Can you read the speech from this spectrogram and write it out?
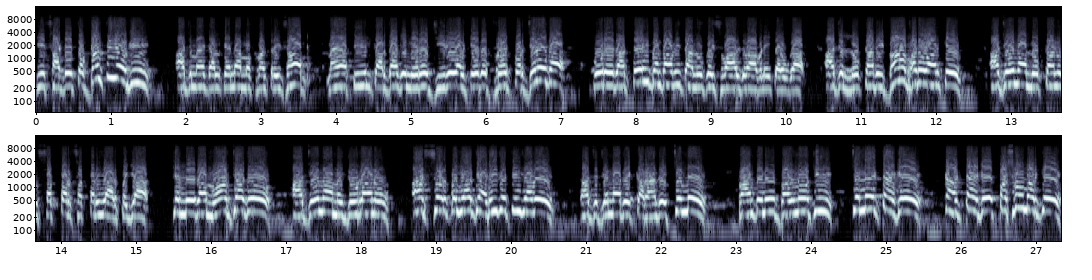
ਕਿ ਸਾਡੇ ਤੋਂ ਗਲਤੀ ਹੋ ਗਈ। ਅੱਜ ਮੈਂ ਗੱਲ ਕਹਿੰਦਾ ਮੁੱਖ ਮੰਤਰੀ ਸਾਹਿਬ, ਮੈਂ ਅਪੀਲ ਕਰਦਾ ਕਿ ਮੇਰੇ ਜੀਰੇ ਹਲਕੇ ਦੇ ਫਿਰੋਜ਼ਪੁਰ ਜ਼ਿਲ੍ਹੇ ਦਾ, ਪੂਰੇ ਦਾ ਕੋਈ ਬੰਦਾ ਵੀ ਤੁਹਾਨੂੰ ਕੋਈ ਸਵਾਲ ਜਵਾਬ ਨਹੀਂ ਕਰੂਗਾ। ਅੱਜ ਲੋਕਾਂ ਦੀ ਬਾਹ ਫੜੋ ਆਣ ਕੇ ਅੱਜ ਉਹਨਾਂ ਲੋਕਾਂ ਨੂੰ 70 70000 ਰੁਪਇਆ ਕਿੱਲੇ ਦਾ ਮੁਆਵਜ਼ਾ ਦਿਓ। ਅੱਜ ਉਹਨਾਂ ਮਜ਼ਦੂਰਾਂ ਨੂੰ 800 ਰੁਪਇਆ ਦਿਹਾੜੀ ਦਿੱਤੀ ਜਾਵੇ। ਅੱਜ ਜਿਨ੍ਹਾਂ ਦੇ ਘਰਾਂ ਦੇ ਚੁੱਲ੍ਹੇ ਬੰਦ ਨੇ, ਬਲਨੋ ਕੀ ਚੁੱਲ੍ਹੇ ਢਹਿ ਗਏ, ਘਰ ਢਹਿ ਗਏ, ਪਸ਼ੂ ਮਰ ਗਏ।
